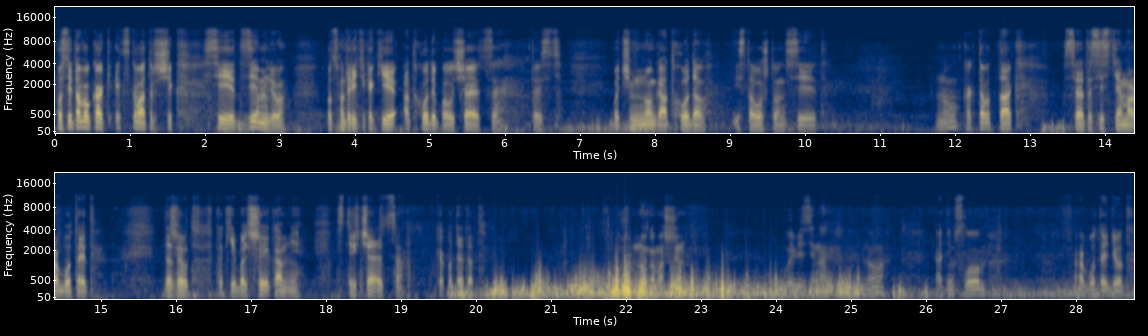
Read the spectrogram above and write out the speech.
После того, как экскаваторщик сеет землю, вот смотрите, какие отходы получаются. То есть очень много отходов из того, что он сеет. Ну, как-то вот так вся эта система работает. Даже вот какие большие камни встречаются, как вот этот. Уже много машин вывезено. Но, одним словом, работа идет.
